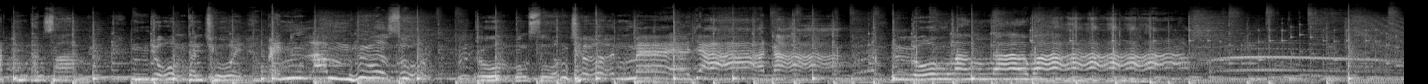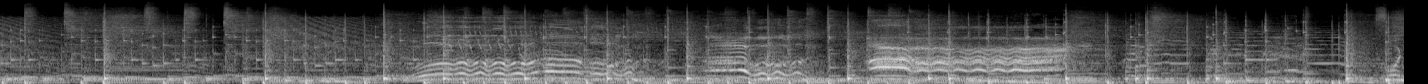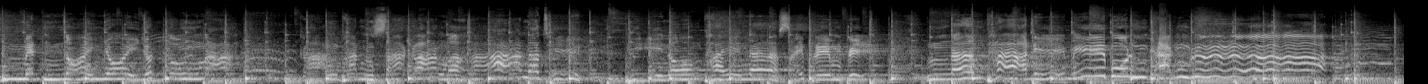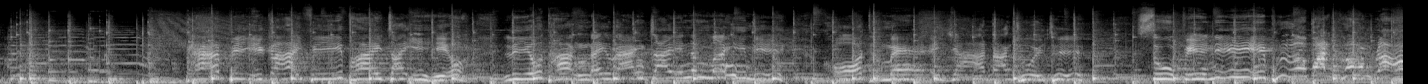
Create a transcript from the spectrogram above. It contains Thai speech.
วัดทานซายโยมท่านช่วยเป็นลำเฮือสวงรวมบวงสวงเชิญแม่ย่านาลงลำนาวา นเม็ดน้อยย้อยยดลงมา กลางพันษากลางมหานาที พี่น้องไทยหน้าใสเปรมปรีน้ำท่านี้มีบุญแข่งเรือแพ้ปีกลายฝีพายใจเหี่ยวเลี้ยวทางในแรงใจนั้นไม่มี ขอเถอะแม่ย่านางช่วยที สู้ปีนี้เพื่อวันของเรา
